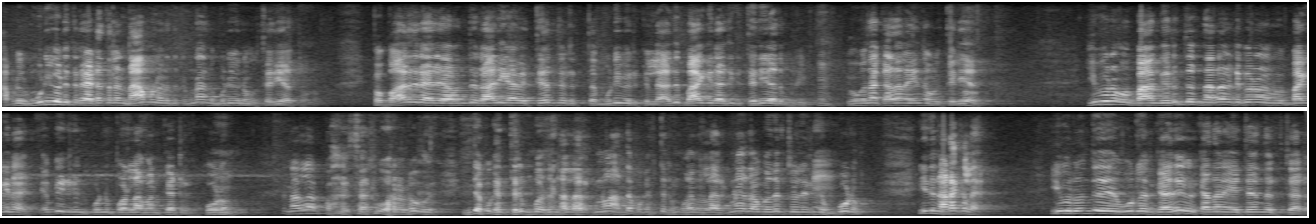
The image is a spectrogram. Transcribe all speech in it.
அப்படி ஒரு முடிவு எடுக்கிற இடத்துல நாமளும் இருந்துட்டோம்னா அந்த முடிவு நமக்கு சரியாக தோணும். இப்போ பாரதி ராஜா வந்து ராதிகாவை தேர்ந்தெடுத்த முடிவு இருக்குல்ல அது பாக்யராஜுக்கு தெரியாத முடிவு. இவங்க தான் கதாநாயகன்னு அவங்களுக்கு தெரியாது. இவரும் அங்கே இருந்திருந்தாருன்னா ரெண்டு பேரும் பாக்யராஜ் எப்படி இருக்கு இந்த பொண்ணு போடலாமான்னு கேட்டிருக்க கூடும். நல்லா இருப்பாங்க சார் ஓரளவு இந்த பக்கம் திரும்பும்போது நல்லா இருக்கணும் அந்த பக்கம் திரும்பும்போது நல்லா இருக்கணும் ஏதோ பதில் சொல்லியிருக்க கூடும். இது நடக்கலை. இவர் வந்து ஊரில் இருக்காரு இவர் கதாநாயகை தேர்ந்தெடுத்துட்டார்.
